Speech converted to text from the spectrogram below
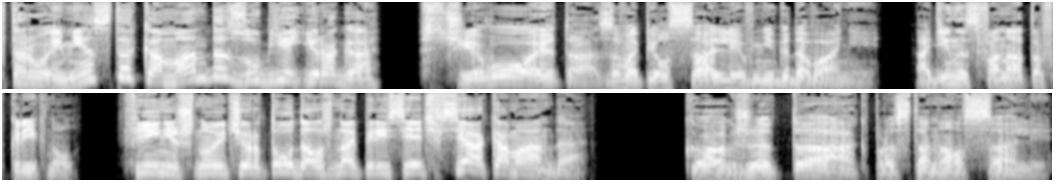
«Второе место — команда Зубья и Рога». «С чего это?» — завопил Салли в негодовании. Один из фанатов крикнул. «Финишную черту должна пересечь вся команда!» «Как же так?» — простонал Салли.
